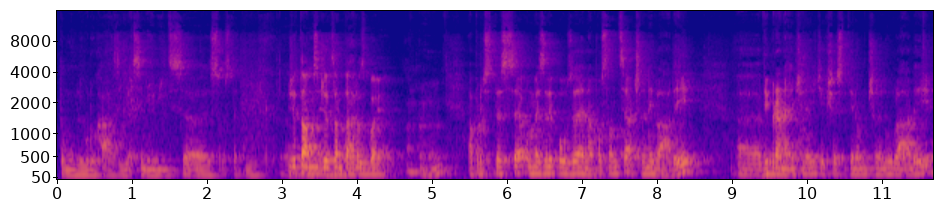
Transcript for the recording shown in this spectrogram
tomu vlivu dochází asi nejvíc eh, z ostatních. Eh, že tam, že tam ta hrozba je. Uh-huh. A proč jste se omezili pouze na poslance a členy vlády? vybrané členy, těch šest jenom členů vlády.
